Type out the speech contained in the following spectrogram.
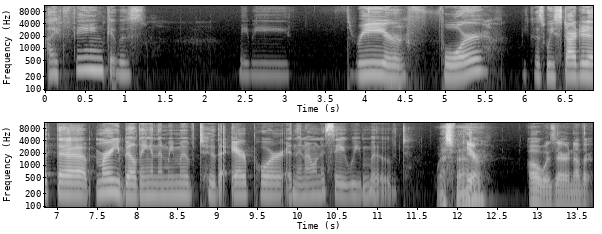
I think it was maybe three or four because we started at the Murray building and then we moved to the airport and then I want to say we moved. West Valley. Here. Oh, was there another?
